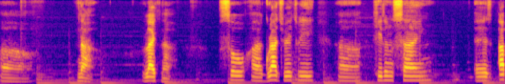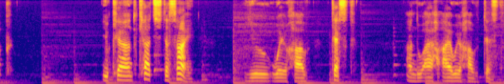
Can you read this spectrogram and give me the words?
uh, now right now so uh, gradually uh, hidden sign is up. You can't catch the sign. You will have test. And I, I will have test.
